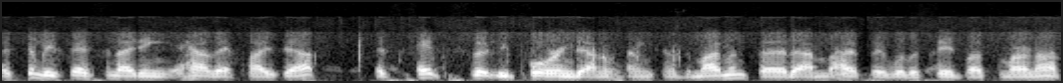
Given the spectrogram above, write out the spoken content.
it's going to be fascinating how that plays out. It's absolutely pouring down on Wellington at the moment, but um, hopefully we'll have cleared by tomorrow night.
